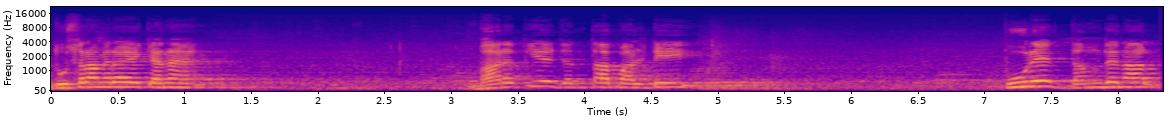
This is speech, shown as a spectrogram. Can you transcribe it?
ਦੂਸਰਾ ਮੇਰਾ ਇਹ ਕਹਿਣਾ ਹੈ ਭਾਰਤੀ ਜਨਤਾ ਪਾਰਟੀ ਪੂਰੇ ਦਮ ਦੇ ਨਾਲ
